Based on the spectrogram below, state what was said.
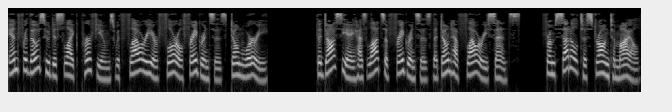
And for those who dislike perfumes with flowery or floral fragrances, don't worry. The Dossier has lots of fragrances that don't have flowery scents. From subtle to strong to mild.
